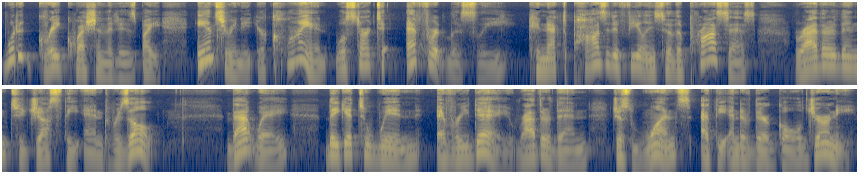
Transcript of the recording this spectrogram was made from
What a great question that is. By answering it, your client will start to effortlessly connect positive feelings to the process rather than to just the end result. That way, they get to win every day rather than just once at the end of their goal journey.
